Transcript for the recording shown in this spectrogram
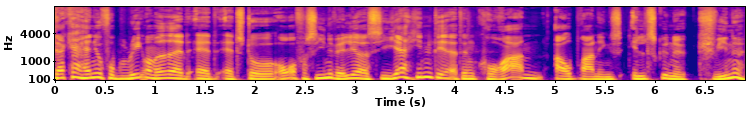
Der kan han jo få problemer med at, at, at stå over for sine vælgere og sige, ja, hende der, den koranafbrændingselskende kvinde, Øh,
